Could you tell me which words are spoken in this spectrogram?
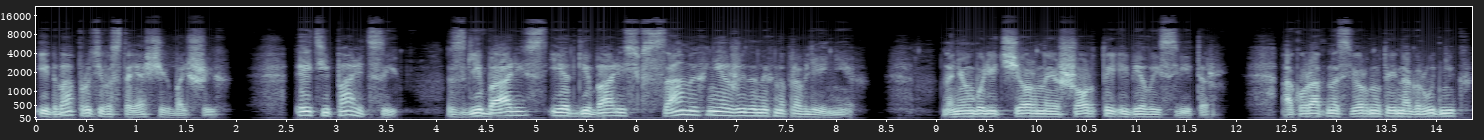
и два противостоящих больших. Эти пальцы сгибались и отгибались в самых неожиданных направлениях. На нем были черные шорты и белый свитер. Аккуратно свернутый нагрудник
